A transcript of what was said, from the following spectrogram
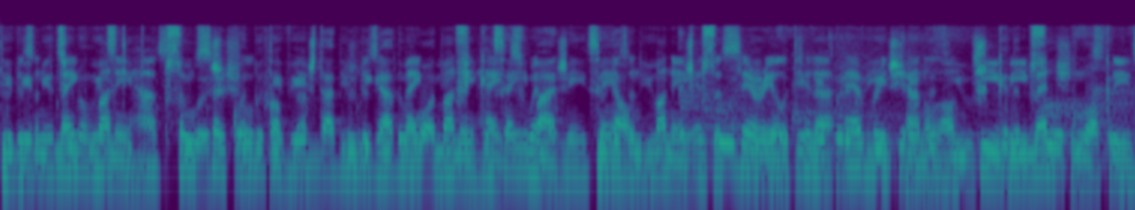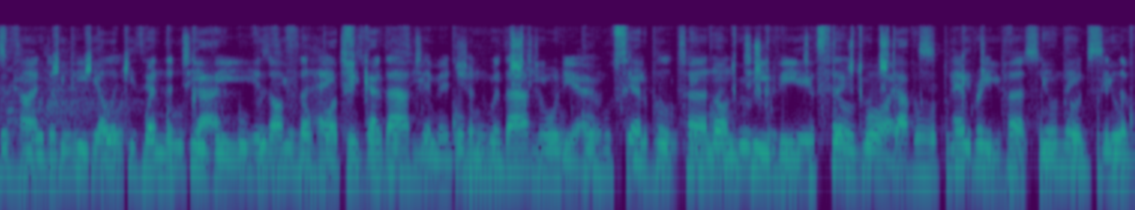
Who doesn't make money has some social problem. Está doesn't o make ódio money fica sem women. imagem e sem doesn't áudio. money As is a pessoas a TV killer. para preencherem channel on vazios. TV Cada pessoa mentions coloca no these vazio kind of aquilo que ela people. quiser When the colocar. TV O is off vazio the não pode hate ficar without vazio, image como and um without intestino, audio. como o cérebro. People turn on Enquanto eu TV escrevia to esse fill texto, eu testava um. Every aplicativo. Eu person nem me puts in the preocupei em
